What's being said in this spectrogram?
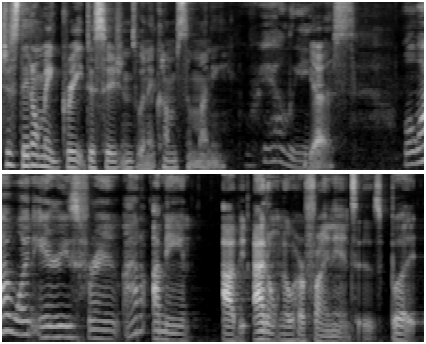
just they don't make great decisions when it comes to money. Really? Yes. Well, my one Aries friend, I don't. I mean, I I don't know her finances, but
